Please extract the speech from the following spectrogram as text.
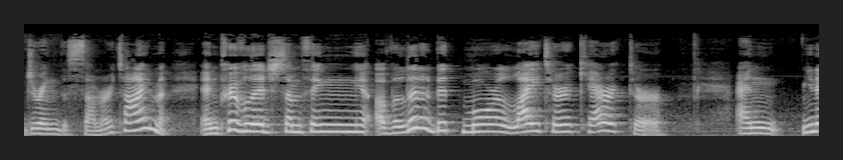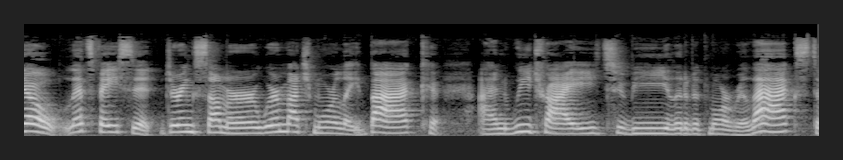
during the summertime and privilege something of a little bit more lighter character. And you know, let's face it, during summer we're much more laid back and we try to be a little bit more relaxed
